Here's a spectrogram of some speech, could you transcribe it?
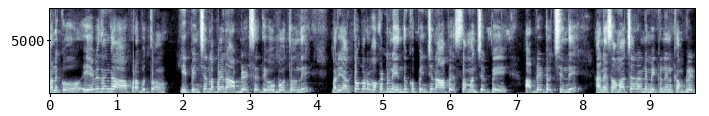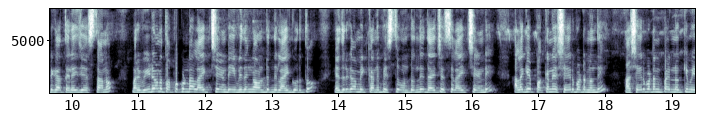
మనకు ఏ విధంగా ప్రభుత్వం ఈ పింఛన్ల పైన అప్డేట్స్ అయితే ఇవ్వబోతోంది? మరి అక్టోబర్ ఒకటిన ఎందుకు పింఛన్ ఆపేస్తామని చెప్పి అప్డేట్ వచ్చింది అనే సమాచారాన్ని మీకు నేను కంప్లీట్గా తెలియజేస్తాను. మరి వీడియోను తప్పకుండా లైక్ చేయండి. ఈ విధంగా ఉంటుంది లైక్ గుర్తు. ఎదురుగా మీకు కనిపిస్తూ ఉంటుంది. దయచేసి లైక్ చేయండి. అలాగే పక్కనే షేర్ బటన్ ఉంది. ఆ షేర్ బటన్ పైన నొక్కి మీ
